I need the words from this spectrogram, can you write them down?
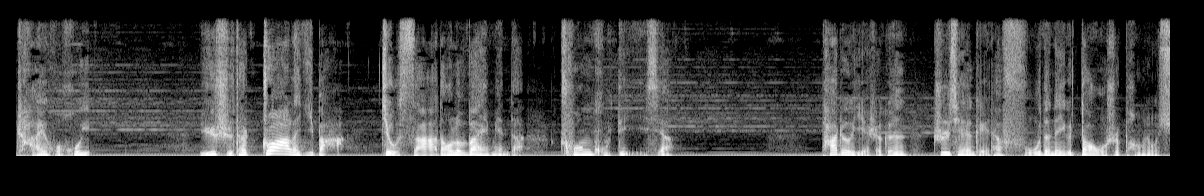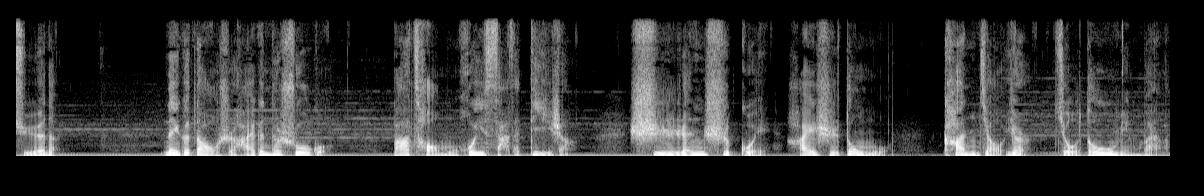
柴火灰，于是他抓了一把，就撒到了外面的窗户底下。他这也是跟。之前给他扶的那个道士朋友学的，那个道士还跟他说过，把草木灰撒在地上，是人是鬼还是动物，看脚印儿就都明白了。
